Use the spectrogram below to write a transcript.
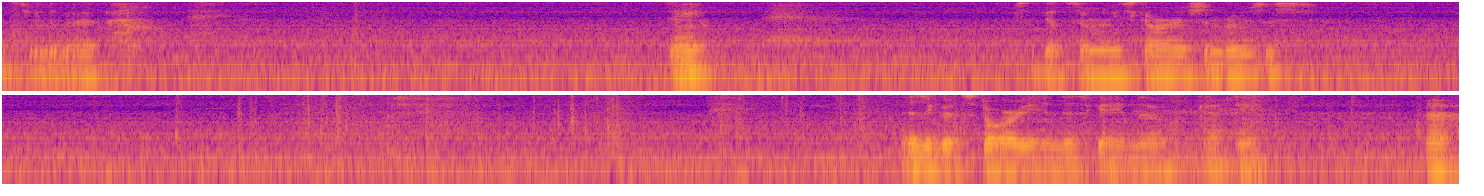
That's really bad. Damn. She's got so many scars and bruises. There's a good story in this game, though. Goddamn. Ah,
